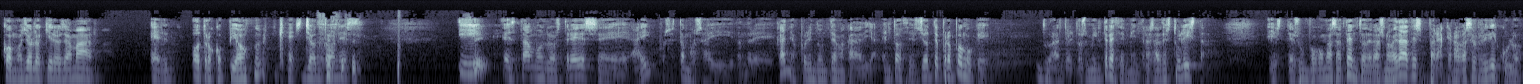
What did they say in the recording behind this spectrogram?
como yo lo quiero llamar, el otro copión, que es John Tones. Y Sí. estamos los tres eh, ahí, pues estamos ahí dándole caña, poniendo un tema cada día. Entonces, yo te propongo que durante el 2013, mientras haces tu lista, estés un poco más atento de las novedades para que no hagas el ridículo.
